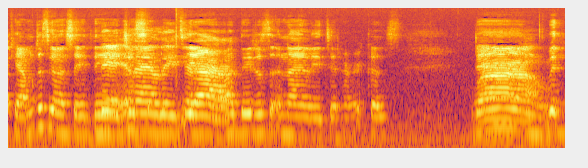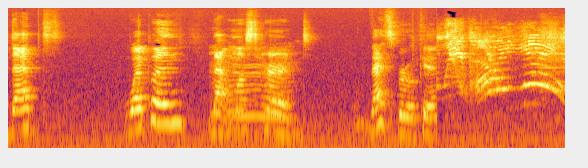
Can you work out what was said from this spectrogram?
Okay, I'm just gonna say they, They just annihilated Yeah, her. they just annihilated her because, Wow. damn, with that weapon, that must Mm. hurt. That's broken. Leave her alone!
